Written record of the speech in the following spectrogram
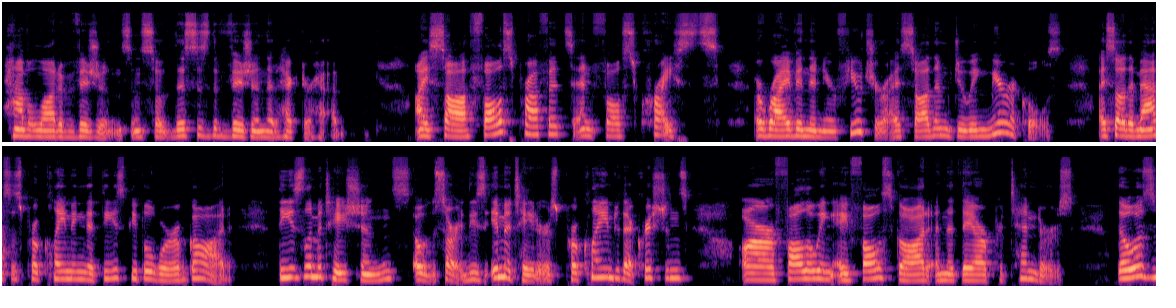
have a lot of visions, and so this is the vision that Hector had. I saw false prophets and false Christs arrive in the near future. I saw them doing miracles. I saw the masses proclaiming that these people were of God. These limitations, oh, sorry, these imitators proclaimed that Christians are following a false God and that they are pretenders. Those,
